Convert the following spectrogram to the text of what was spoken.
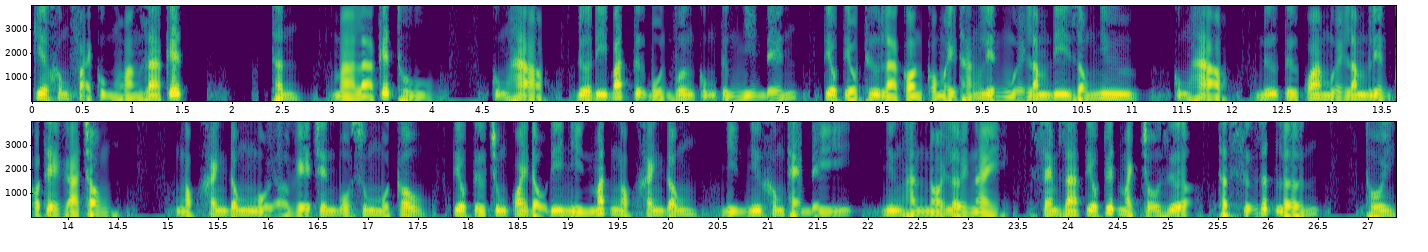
kia không phải cùng hoàng gia kết thân, mà là kết thù. Cũng hảo, đưa đi bắt tự bổn vương cũng từng nhìn đến, tiêu tiểu thư là còn có mấy tháng liền 15 đi giống như, cũng hảo, nữ tử qua 15 liền có thể gả chồng. Ngọc Khanh Đông ngồi ở ghế trên bổ sung một câu, tiêu tử trung quay đầu đi nhìn mắt Ngọc Khanh Đông, nhìn như không thèm để ý, nhưng hắn nói lời này, xem ra tiêu tuyết mạch chỗ dựa, thật sự rất lớn. Thôi,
